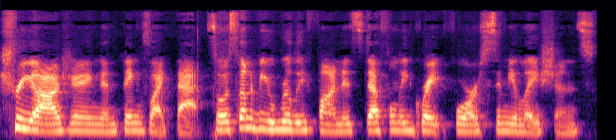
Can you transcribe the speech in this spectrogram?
triaging and things like that. So it's going to be really fun. It's definitely great for simulations.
